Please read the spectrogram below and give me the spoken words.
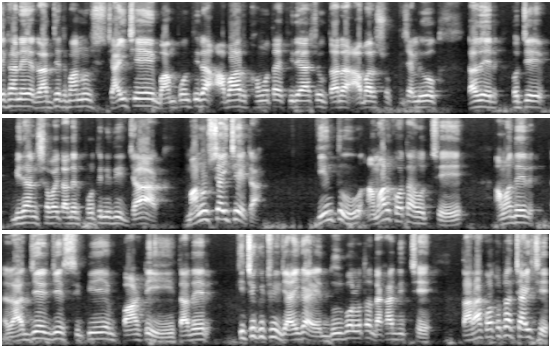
যেখানে রাজ্যের মানুষ চাইছে বামপন্থীরা আবার ক্ষমতায় ফিরে আসুক, তারা আবার শক্তিশালী হোক, তাদের হচ্ছে বিধানসভায় তাদের প্রতিনিধি যাক, মানুষ চাইছে এটা। কিন্তু আমার কথা হচ্ছে, আমাদের রাজ্যের যে সিপিএম পার্টি, তাদের কিছু কিছু জায়গায় দুর্বলতা দেখা দিচ্ছে, তারা কতটা চাইছে,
